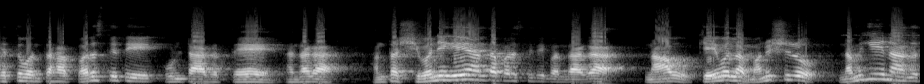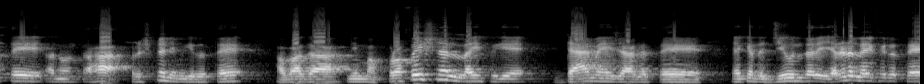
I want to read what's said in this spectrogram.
ಎತ್ತುವಂತಹ ಪರಿಸ್ಥಿತಿ ಉಂಟಾಗುತ್ತೆ. ಅಂದಾಗ ಅಂತ ಶಿವನಿಗೆ ಅಂತ ಪರಿಸ್ಥಿತಿ ಬಂದಾಗ ನಾವು ಕೇವಲ ಮನುಷ್ಯರು ನಮಗೇನಾಗುತ್ತೆ ಅನ್ನುವಂತಹ ಪ್ರಶ್ನೆ ನಿಮಗಿರುತ್ತೆ. ಅವಾಗ ನಿಮ್ಮ ಪ್ರೊಫೆಷನಲ್ ಲೈಫ್ಗೆ ಡ್ಯಾಮೇಜ್ ಆಗುತ್ತೆ. ಯಾಕೆಂದ್ರೆ ಜೀವನದಲ್ಲಿ ಎರಡು ಲೈಫ್ ಇರುತ್ತೆ.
